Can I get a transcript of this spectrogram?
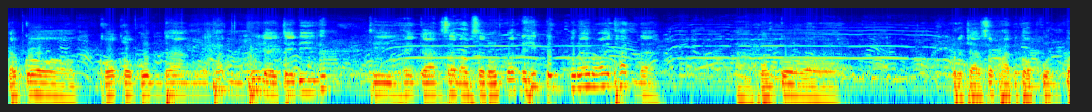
ครับก็ขอขอบคุณทางท่านผู้ใหญ่ใจดีครับ ที่ให้การสนับสนุนวันนี้เป็นร้อยๆท่านนะผมก็ประชาสัมพันธ์ขอบคุณไป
